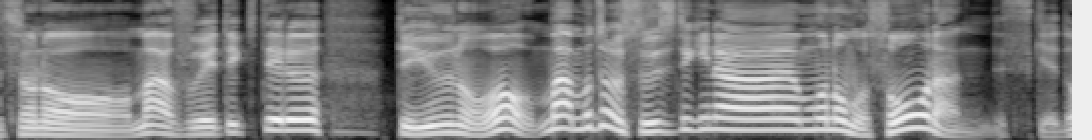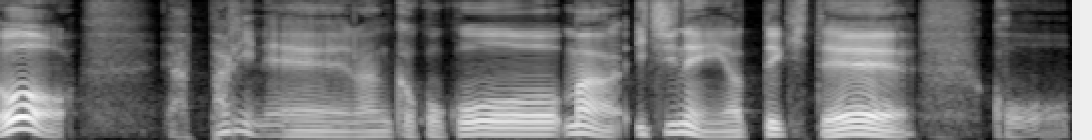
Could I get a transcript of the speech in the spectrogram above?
そのまあ増えてきてるっていうのをまあもちろん数字的なものもそうなんですけどやっぱりねなんかここまあ1年やってきてこ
